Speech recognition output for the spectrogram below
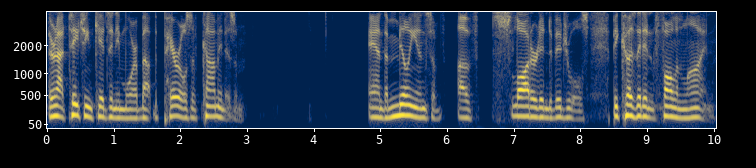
they're not teaching kids anymore about the perils of communism and the millions of, of slaughtered individuals because they didn't fall in line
